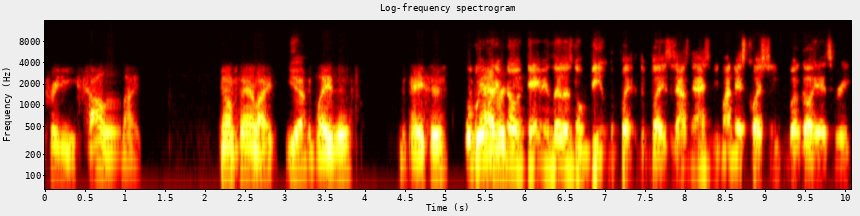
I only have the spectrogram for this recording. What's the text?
pretty solid. Like, you know what I'm saying? Like, yeah, the Blazers, the Pacers. Well, we don't even know if Damian Lillard's gonna beat the play, the Blazers. That's gonna actually be my next question. But go ahead, Tariq.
